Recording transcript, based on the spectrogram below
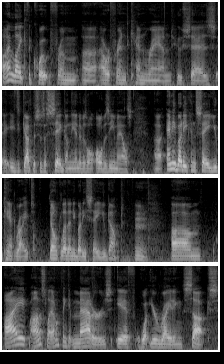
I like the quote from uh, our friend Ken Rand, who says he's got this as a sig on the end of his, all, all of his emails. Uh, anybody can say you can't write. Don't let anybody say you don't. Um, I honestly, I don't think it matters if what you're writing sucks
